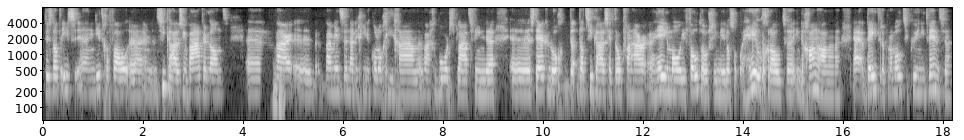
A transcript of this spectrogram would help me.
Dus dat is uh, in dit geval een, een, ziekenhuis in Waterland. Waar, uh, waar mensen naar de gynaecologie gaan, waar geboortes plaatsvinden. Uh, sterker nog, dat ziekenhuis heeft ook van haar hele mooie foto's inmiddels heel groot in de gang hangen. Ja, betere promotie kun je niet wensen.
